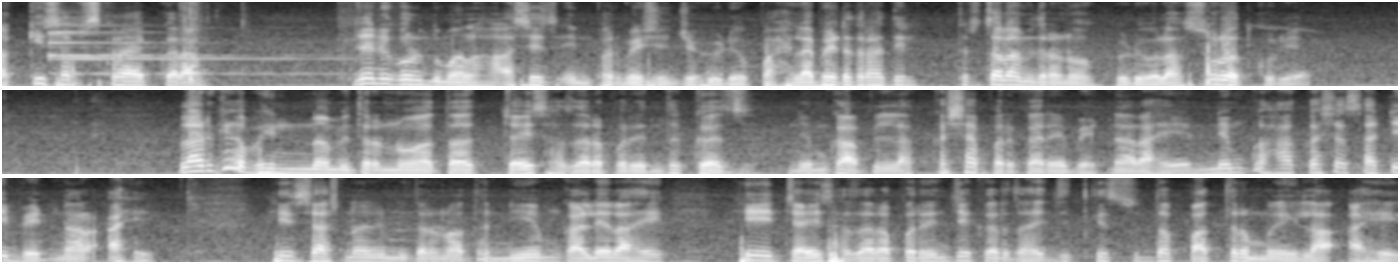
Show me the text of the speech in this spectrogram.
नक्की सबस्क्राईब करा. जेणेकरून तुम्हाला असेच इन्फॉर्मेशनचे व्हिडिओ पाहायला भेटत राहतील. तर चला मित्रांनो व्हिडिओला सुरुवात करूया. लाडक्या बहिणींना मित्रांनो आता चाळीस हजारापर्यंत कर्ज नेमकं आपल्याला कशा प्रकारे भेटणार आहे? नेमकं हा कशासाठी भेटणार आहे? हे शासनाने मित्रांनो आता नियम काढलेला आहे. हे चाळीस हजारापर्यंतचे कर्ज आहे जितकेसुद्धा पात्र महिला आहे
